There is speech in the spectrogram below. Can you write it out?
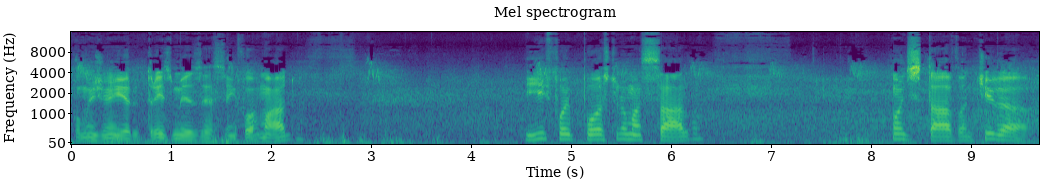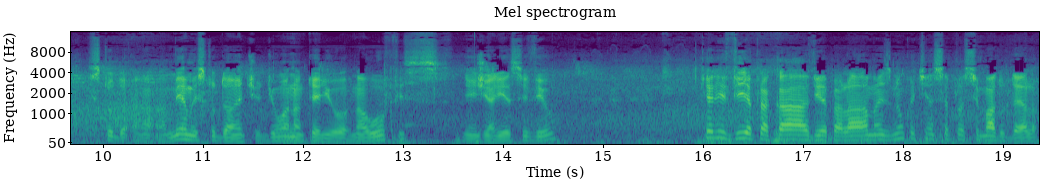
como engenheiro três meses recém-formado e foi posto numa sala onde estava a antiga a mesma estudante de um ano anterior na UFES de engenharia civil que ele via para cá, via para lá, mas nunca tinha se aproximado dela.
